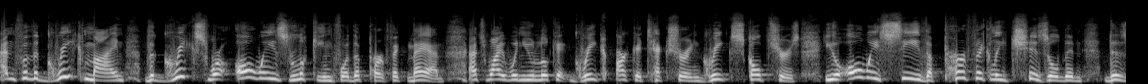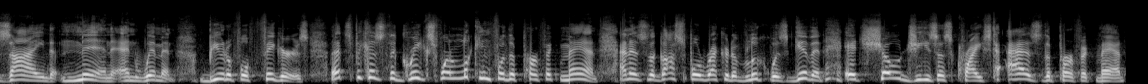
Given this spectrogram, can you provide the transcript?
And for the Greek mind, the Greeks were always looking for the perfect man. That's why when you look at Greek architecture and Greek sculptures, you always see the perfectly chiseled and designed designed men and women, beautiful figures. That's because the Greeks were looking for the perfect man. And as the gospel record of Luke was given, it showed Jesus Christ as the perfect man.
